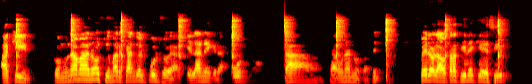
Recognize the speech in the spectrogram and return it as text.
Aquí, con una mano estoy marcando el pulso, vea, que es la negra. Uno, ta, ta, una nota, ¿sí? Pero la otra tiene que decir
